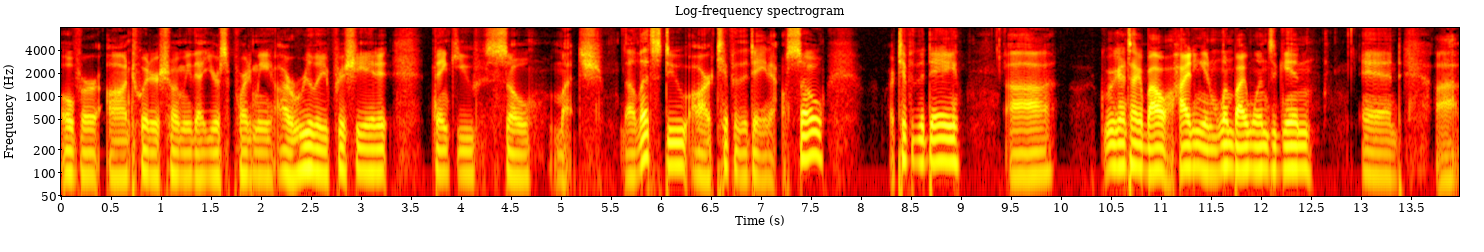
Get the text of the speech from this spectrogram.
over on Twitter, showing me that you're supporting me. I really appreciate it. Thank you so much. Now let's do our tip of the day now. So, our tip of the day, uh, we're going to talk about hiding in one by ones again and uh,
